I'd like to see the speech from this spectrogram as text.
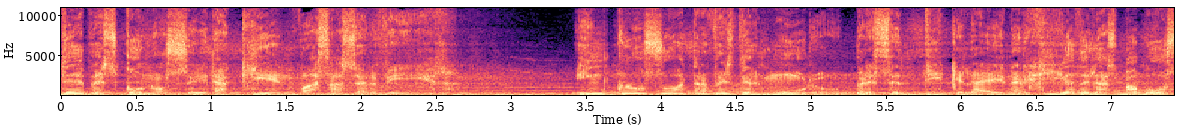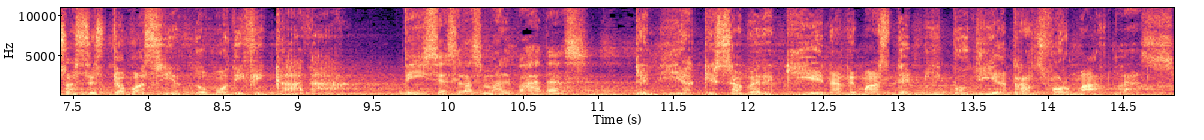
Debes conocer a quién vas a servir. Incluso a través del muro presentí que la energía de las babosas estaba siendo modificada. ¿Dices las malvadas? Tenía que saber quién además de mí podía transformarlas.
